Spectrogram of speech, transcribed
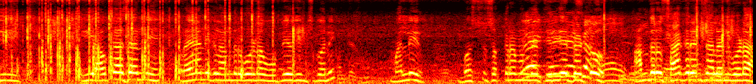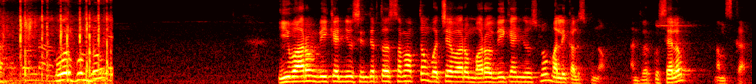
ఈ ఈ అవకాశాన్ని ప్రయాణికులందరూ కూడా ఉపయోగించుకొని మళ్ళీ బస్సు సక్రమంగా తిరిగేటట్టు అందరూ సహకరించాలని కూడా కోరుకుంటూ ఈ వారం వీకెండ్ న్యూస్ ఇంతటితో సమాప్తం వచ్చే వారం మరో వీకెండ్ న్యూస్లో మళ్ళీ కలుసుకుందాం అంతవరకు సెలవు నమస్కారం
